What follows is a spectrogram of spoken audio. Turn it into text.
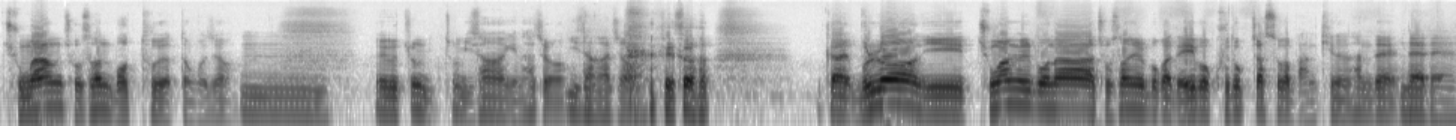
중앙, 조선, 머투였던 거죠. 음, 이거 좀, 좀 이상하긴 하죠. 이상하죠. 그래서 그러니까 물론 이 중앙일보나 조선일보가 네이버 구독자 수가 많기는 한데 네, 네.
